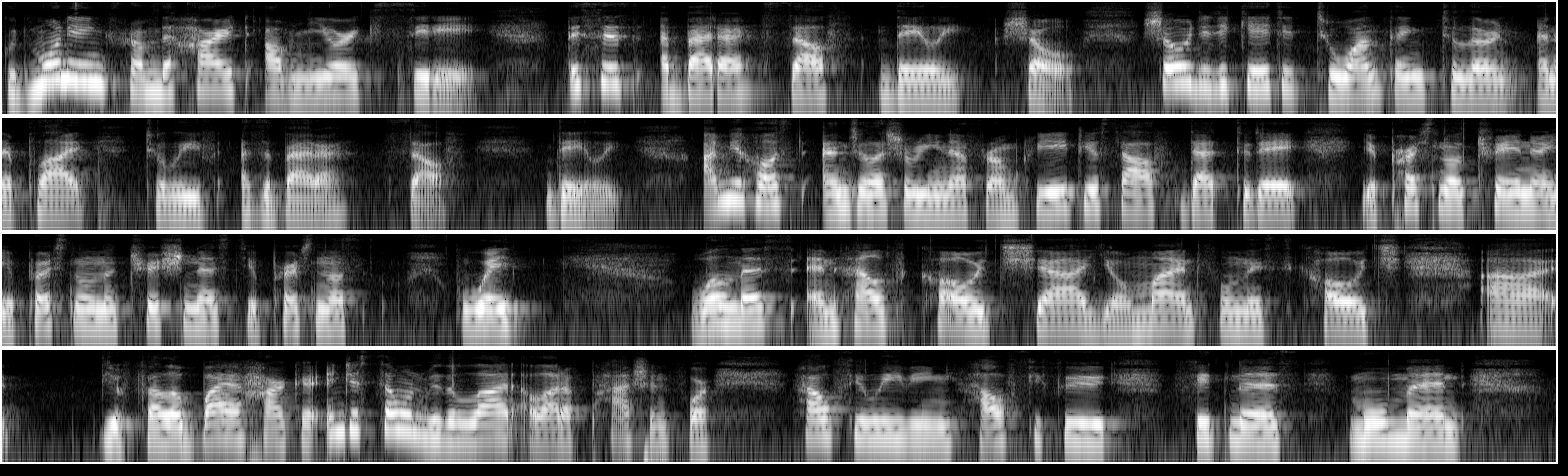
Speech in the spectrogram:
Good morning from the heart of New York City. This is a Better Self Daily Show. Show dedicated to one thing to learn and apply to live as a better self daily. I'm your host, Angela Sharina from Create Yourself That Today, your personal trainer, your personal nutritionist, your personal weight wellness and health coach, uh, your mindfulness coach, uh, your fellow biohacker, and just someone with a lot, a lot of passion for healthy living, healthy food, fitness, movement,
